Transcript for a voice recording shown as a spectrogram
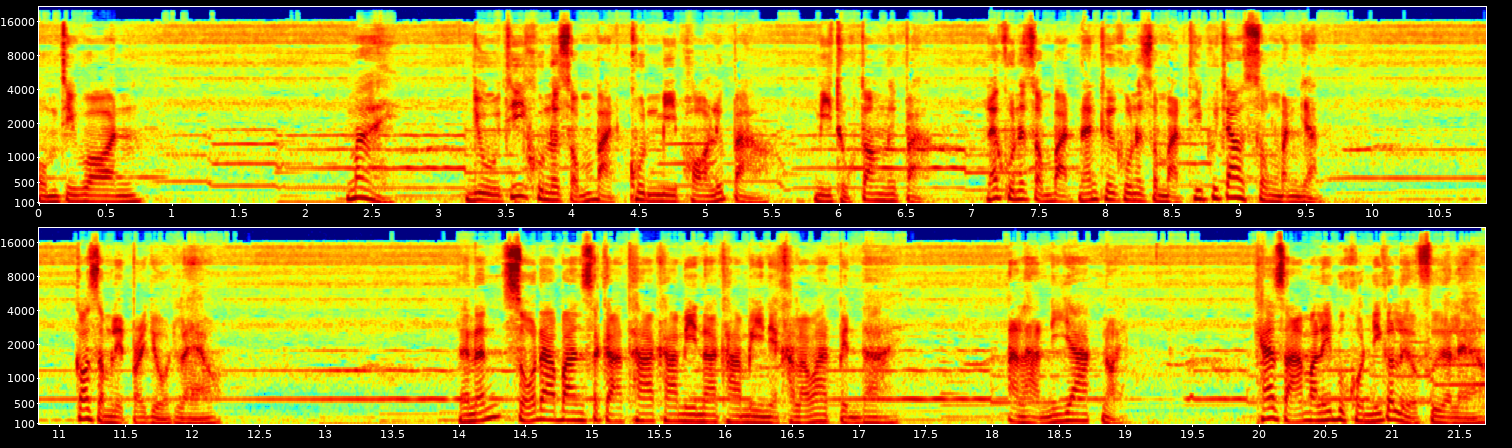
ผมจีวร ไม่อยู่ที่คุณสมบัติคุณมีพอหรือเปล่า มีถูกต้องหรือเปล่า และคุณสมบัตินั้นคือคุณสมบัติที่พระเจ้าทรงบัญญัติ ก็สำเร็จประโยชน์แล้ว ดังนั้นโสดาบันสกทาคามีนาคามีเนี่ยคารวาสเป็นได้อรหันต์นี่ยากหน่อย แค่สามอริบุคคลนี้ก็เหลือเฟือแล้ว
